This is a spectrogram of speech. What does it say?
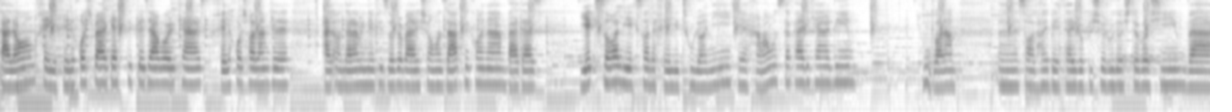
سلام. خیلی خیلی خوش برگشتید به جوارکست خیلی خوشحالم که الان دارم این اپیزود رو برای شما ضبط می‌کنم. بعد از یک سال یک سال خیلی طولانی که هممون سپری کردیم امیدوارم سالهای بهتری رو پیش رو داشته باشیم و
